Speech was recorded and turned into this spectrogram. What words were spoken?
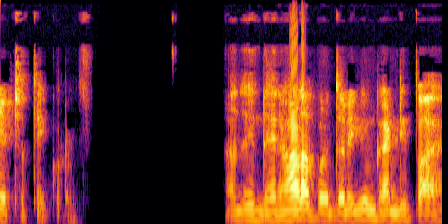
ஏற்றத்தை கொடுக்கும். அது இந்த நாளை பொறுத்த வரைக்கும் கண்டிப்பாக.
